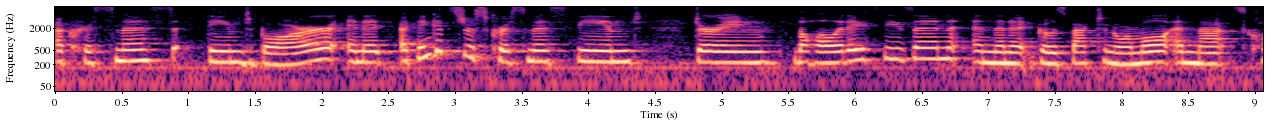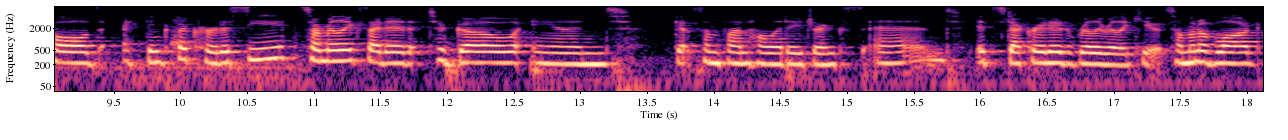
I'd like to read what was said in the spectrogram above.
a Christmas themed bar and it I think it's just Christmas themed during the holiday season and then it goes back to normal and that's called I think the courtesy. So I'm really excited to go and get some fun holiday drinks and it's decorated really really cute. So I'm gonna vlog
